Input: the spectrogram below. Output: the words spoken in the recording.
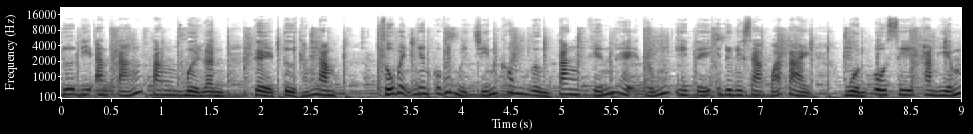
đưa đi an táng tăng 10 lần kể từ tháng 5. Số bệnh nhân COVID-19 không ngừng tăng khiến hệ thống y tế Indonesia quá tải, nguồn oxy khan hiếm.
